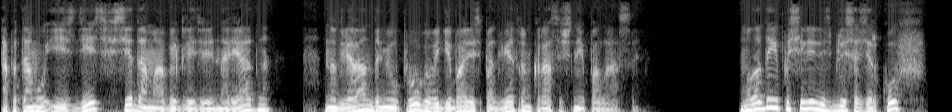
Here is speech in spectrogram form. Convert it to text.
А потому и здесь все дома выглядели нарядно, над верандами упруго выгибались под ветром красочные паласы. Молодые поселились близ озерков,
